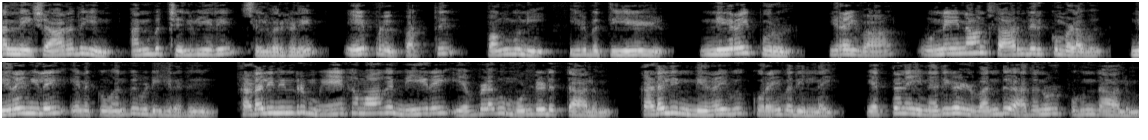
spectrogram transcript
அன்னை சாரதியின் அன்பு செல்வியரே செல்வர்களே ஏப்ரல் பத்து பங்குனி இருபத்தி ஏழு நிறைப்பொருள் இறைவா உன்னை நான் சார்ந்திருக்கும் அளவு நிறைநிலை எனக்கு வந்து விடுகிறது. கடலினின்று மேகமாக நீரை எவ்வளவு முண்டெடுத்தாலும் கடலின் நிறைவு குறைவதில்லை. எத்தனை நதிகள் வந்து அதனுள் புகுந்தாலும்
